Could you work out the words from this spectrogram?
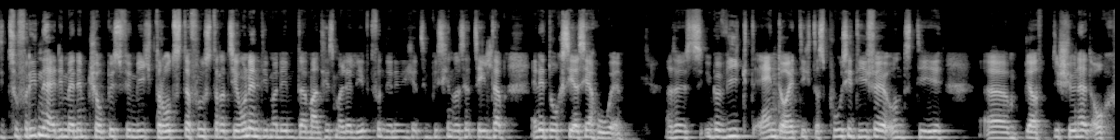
die Zufriedenheit in meinem Job ist für mich trotz der Frustrationen, die man eben da manches Mal erlebt, von denen ich jetzt ein bisschen was erzählt habe, eine doch sehr, sehr hohe. Also es überwiegt eindeutig das Positive und die, äh, ja, die Schönheit auch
